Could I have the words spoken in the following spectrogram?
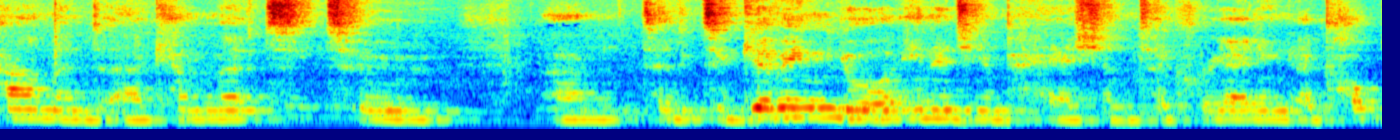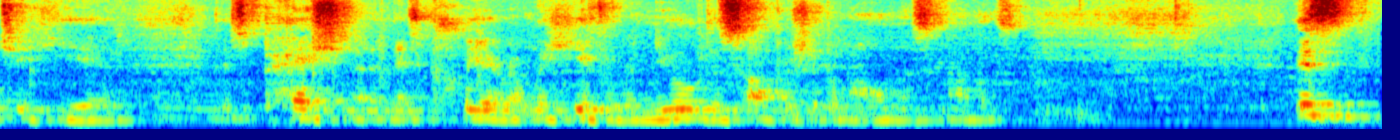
come and uh, commit to, um, to, to giving your energy and passion to creating a culture here that's passionate and that's clear, and we're here for renewal, discipleship, and wholeness in others. There's,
